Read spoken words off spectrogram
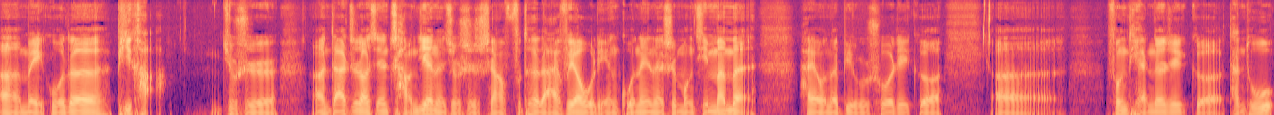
呃美国的皮卡，就是嗯大家知道现在常见的就是像福特的 F 幺五零，国内呢是猛禽版本，还有呢比如说这个呃丰田的这个坦途。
